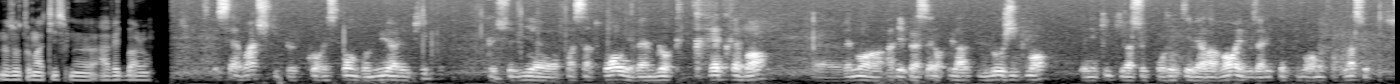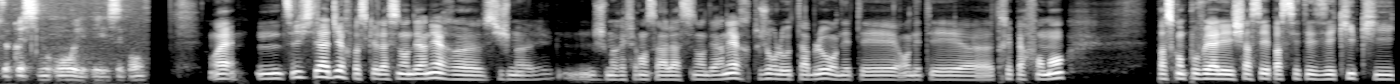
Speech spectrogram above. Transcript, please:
nos automatismes avec ballon. C'est un match qui peut correspondre mieux à l'équipe que celui face à 3 où il y avait un bloc très très bas, vraiment à, déplacer. Alors que là, logiquement, il y a une équipe qui va se projeter vers l'avant et vous allez peut-être pouvoir mettre en place ce, pressing haut et, et ses comptes. Ouais, mmh, c'est difficile à dire parce que la saison dernière, euh, si je me, référence à la saison dernière, toujours le haut tableau, on était, on était euh, très performant parce qu'on pouvait aller les chasser, parce que c'était des équipes qui,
